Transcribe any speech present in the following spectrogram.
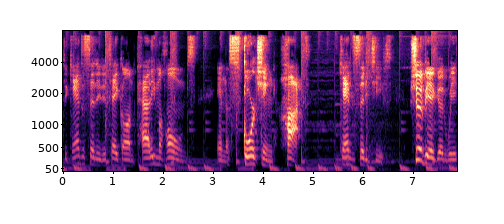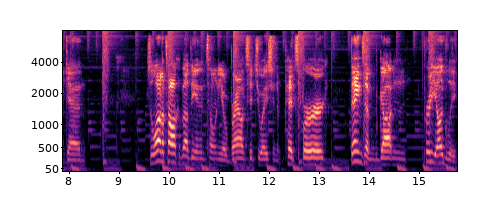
to Kansas City to take on Patty Mahomes in the scorching hot Kansas City Chiefs. Should be a good weekend. There's a lot of talk about the Antonio Brown situation in Pittsburgh. Things have gotten pretty ugly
